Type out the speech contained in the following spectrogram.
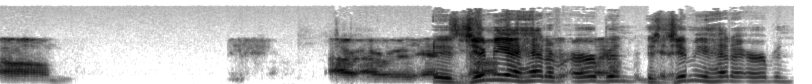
Um, I, I really, is Jimmy know, ahead of Urban? Is Jimmy ahead of Urban?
